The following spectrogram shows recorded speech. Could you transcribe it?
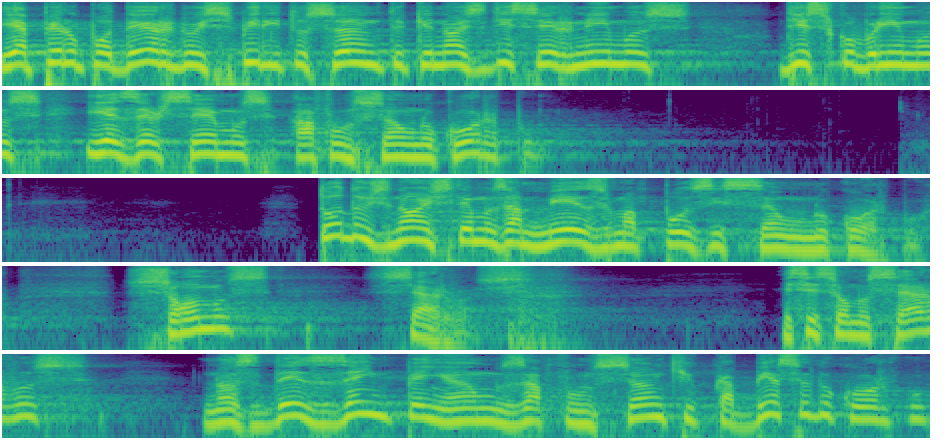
E é pelo poder do Espírito Santo que nós discernimos, descobrimos e exercemos a função no corpo. Todos nós temos a mesma posição no corpo. Somos servos. E se somos servos, nós desempenhamos a função que o cabeça do corpo,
